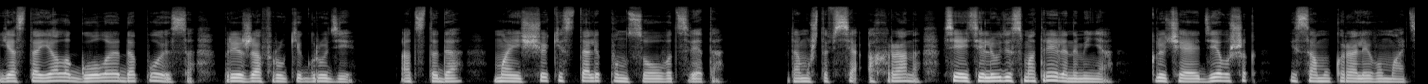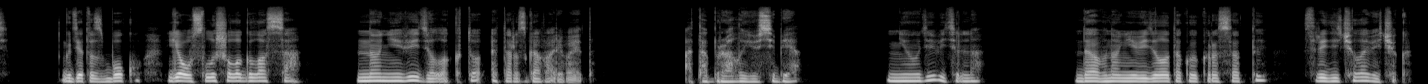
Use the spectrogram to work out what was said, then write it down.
Я стояла голая до пояса, прижав руки к груди. От стыда мои щеки стали пунцового цвета, потому что вся охрана, все эти люди смотрели на меня, включая девушек и саму королеву-мать. Где-то сбоку я услышала голоса, но не видела, кто это разговаривает. Отобрал ее себе. Неудивительно. Давно не видела такой красоты среди человечек.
